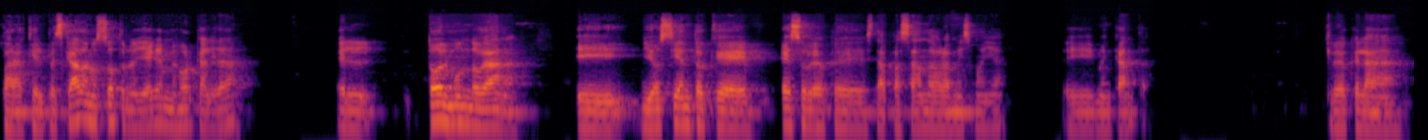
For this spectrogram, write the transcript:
para que el pescado a nosotros nos llegue en mejor calidad. El, todo el mundo gana y yo siento que eso es lo que está pasando ahora mismo allá y me encanta. Creo que la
